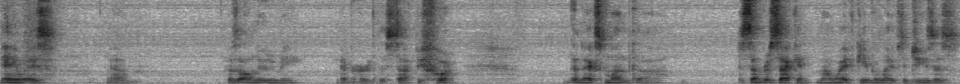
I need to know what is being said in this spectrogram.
Anyways, um, it was all new to me. Never heard of this stuff before. The next month, uh, December 2nd, my wife gave her life to Jesus.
